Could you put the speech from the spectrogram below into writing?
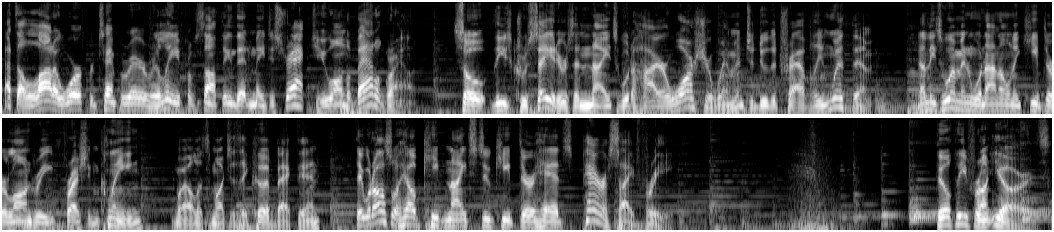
That's a lot of work for temporary relief from something that may distract you on the battleground. So these crusaders and knights would hire washerwomen to do the traveling with them. Now, these women would not only keep their laundry fresh and clean, well, as much as they could back then, they would also help keep knights to keep their heads parasite free. Filthy front yards.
